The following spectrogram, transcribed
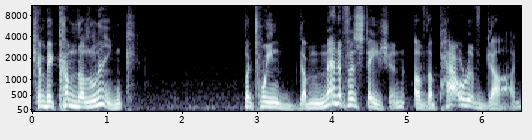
can become the link between the manifestation of the power of God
